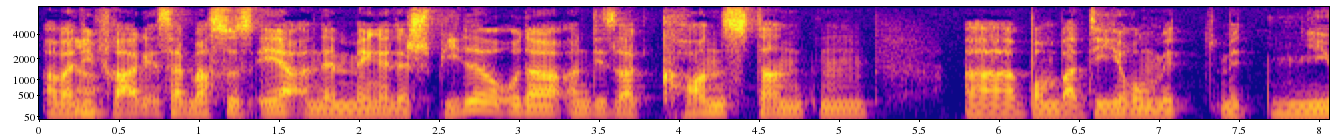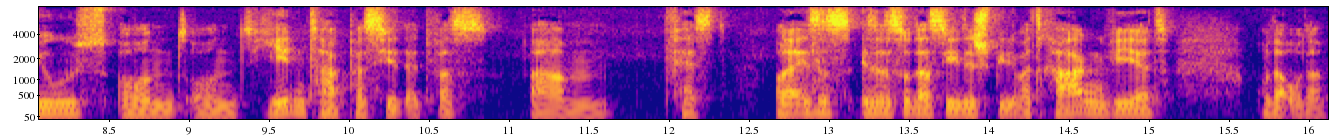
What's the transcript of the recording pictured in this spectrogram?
Aber ja. die Frage ist halt, machst du es eher an der Menge der Spiele oder an dieser konstanten äh, Bombardierung mit, mit News und, und jeden Tag passiert etwas ähm, fest? Oder ist es, ist es so, dass jedes Spiel übertragen wird? Oder, oder?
